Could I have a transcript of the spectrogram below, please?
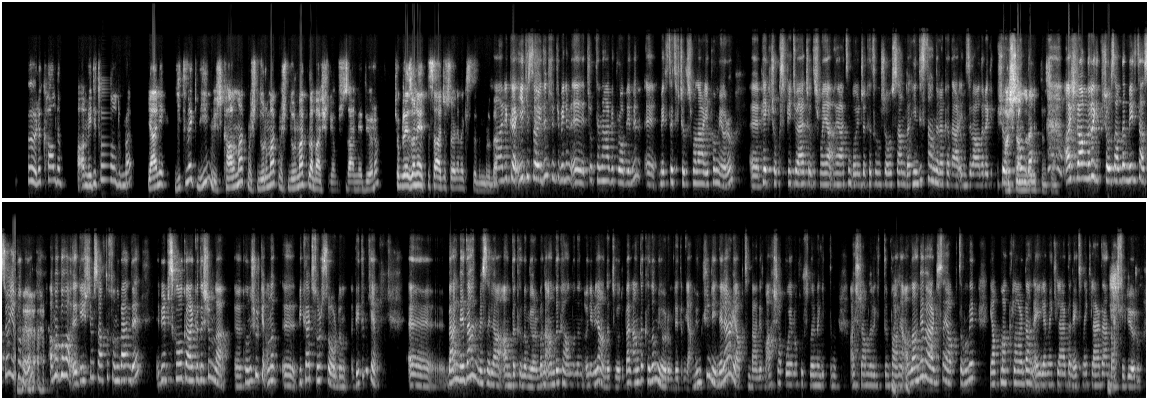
Öyle kaldım. Aa medite oldum ben. Yani gitmek değilmiş, kalmakmış, durmakmış, durmakla başlıyormuş zannediyorum. Çok rezone etti sadece söylemek istedim burada. Harika, iyi ki söyledin çünkü benim e, çok temel bir problemim e, meditatif çalışmalar yapamıyorum. E, pek çok spiritüel çalışmaya hayatım boyunca katılmış olsam da Hindistanlara kadar inzivalara gitmiş olsam Aşramlara da gittin sen. aşramlara gitmiş olsam da meditasyon yapamıyorum. Ama bu e, geçtiğimiz hafta sonu ben de bir psikolog arkadaşımla e, konuşurken ona e, birkaç soru sordum. Dedim ki ben neden mesela anda kalamıyorum? Bana anda kalmanın önemini anlatıyordu. Ben anda kalamıyorum dedim. Yani mümkün değil. Neler yaptım ben dedim. Ahşap boyama kurslarına gittim, aşramlara gittim falan. Allah ne verdiyse yaptım ama hep yapmaklardan, eylemeklerden, etmeklerden bahsediyorum.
